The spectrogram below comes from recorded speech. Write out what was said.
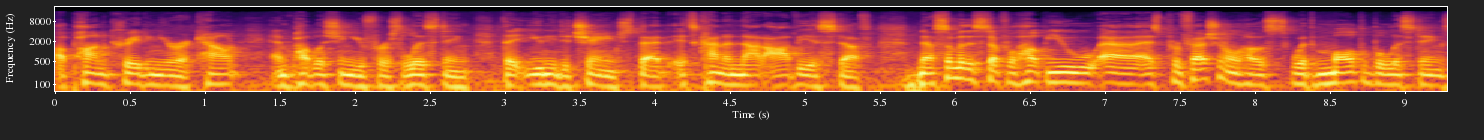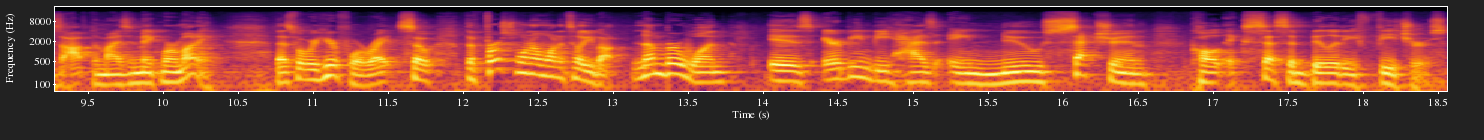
upon creating your account and publishing your first listing that you need to change, that it's kind of not obvious stuff. Now some of this stuff will help you uh, as professional hosts with multiple listings optimize and make more money. That's what we're here for, right? So the first one I wanna tell you about, number one, is Airbnb has a new section called accessibility features.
